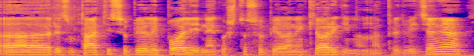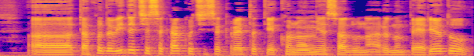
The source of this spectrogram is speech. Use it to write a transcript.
A, rezultati su bili bolji nego što su bile neke originalna predviđanja. A, tako da vidjet će se kako će se kretati ekonomija sad u narodnom periodu,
